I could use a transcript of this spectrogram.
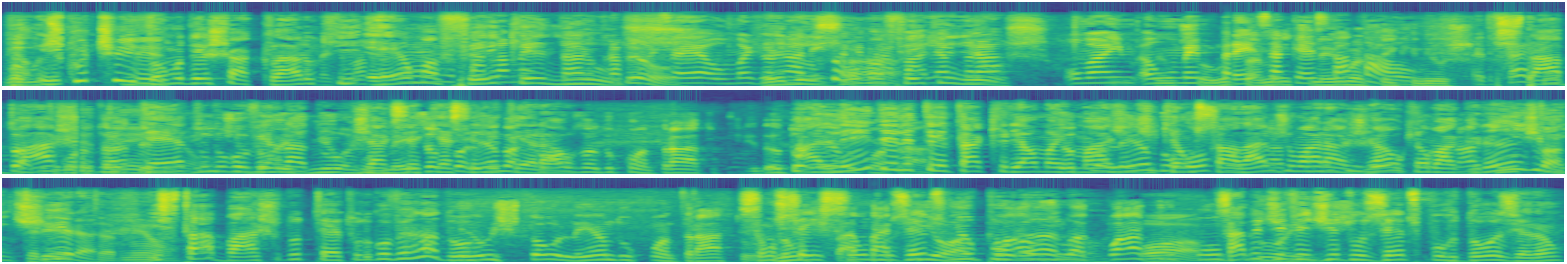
Vamos Não, e- discutir. E, vamos deixar claro que você é uma fake news. é uma Ele jornalista usou uma fake news. Uma, uma empresa que é estatal. Está abaixo do teto do 22 governador, já que você quer ser lendo a literal. contrato. querido. Eu tô lendo Além dele tentar criar uma imagem de que é um o salário de o que é uma grande mentira, treta, está abaixo do teto do governador. Eu estou lendo o contrato. São Não seis- está- são tá 200 aqui, ó, mil por ano. 4.2. Sabe dividir 200 por 12, não?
